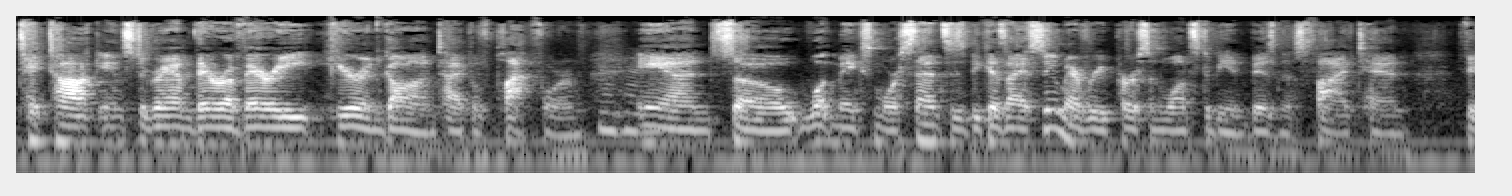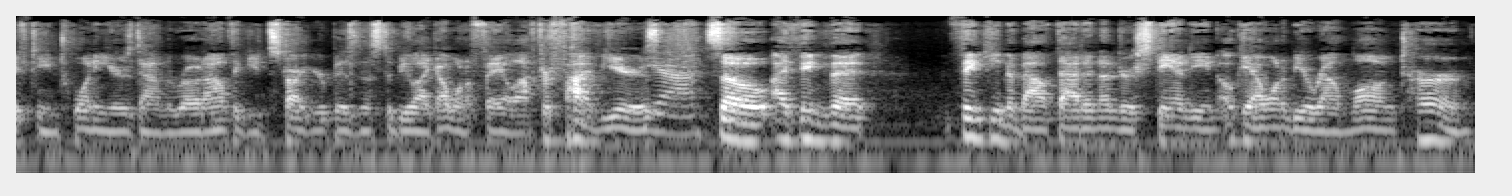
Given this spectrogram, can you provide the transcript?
TikTok, Instagram, they're a very here and gone type of platform. Mm-hmm. And so what makes more sense is because I assume every person wants to be in business 5, 10, 15, 20 years down the road. I don't think you'd start your business to be like, I want to fail after five years. Yeah. So I think that thinking about that and understanding, okay, I want to be around long term,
